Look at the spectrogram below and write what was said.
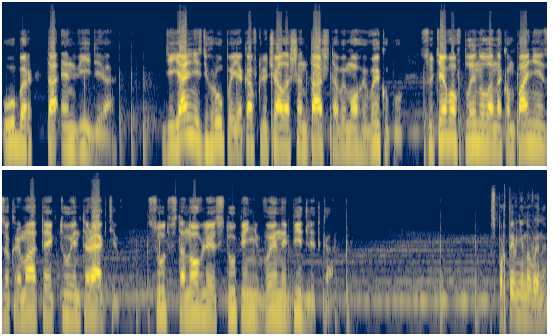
Uber та Nvidia. Діяльність групи, яка включала шантаж та вимоги викупу, суттєво вплинула на компанії, зокрема Take-Two Interactive. Суд встановлює ступінь вини підлітка. Спортивні новини.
